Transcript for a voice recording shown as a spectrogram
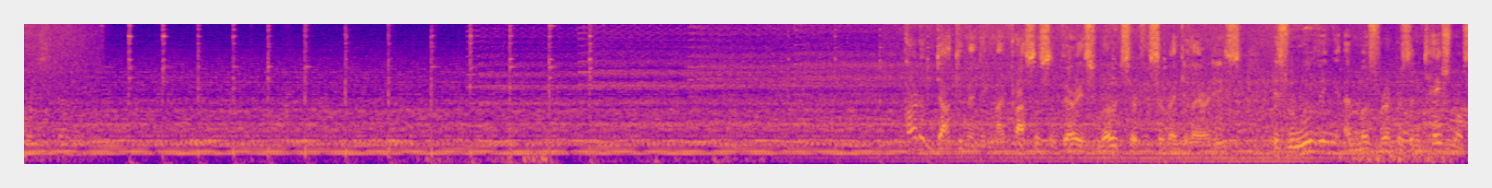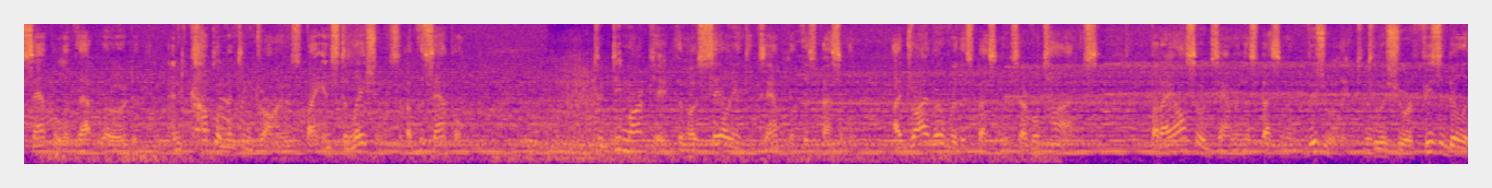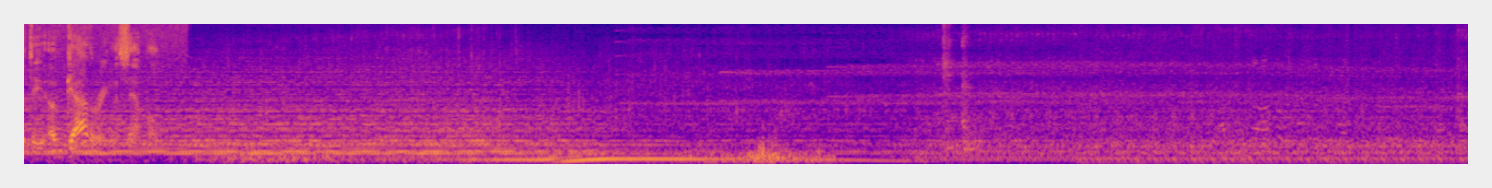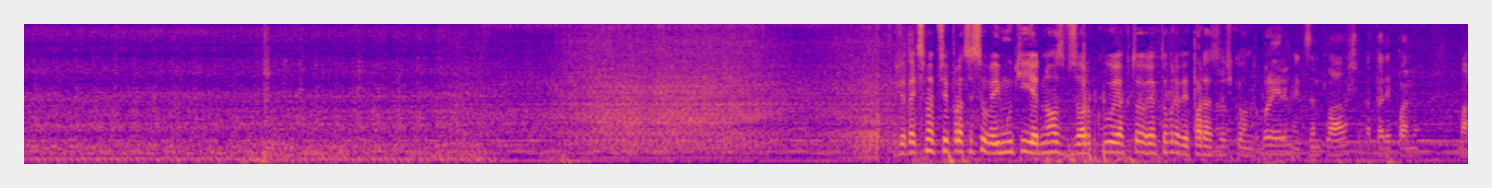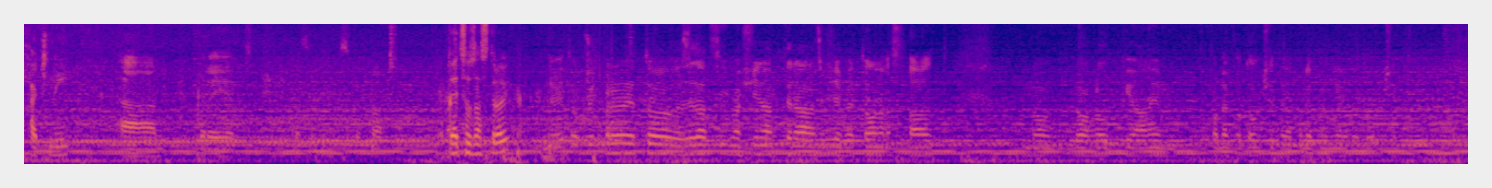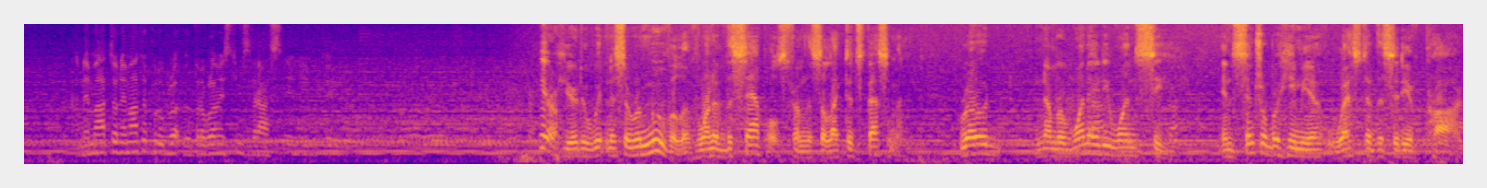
Documenting my process of various road surface irregularities is removing a most representational sample of that road and complementing drawings by installations of the sample. To demarcate the most salient example of the specimen, I drive over the specimen several times, but I also examine the specimen visually to assure feasibility of gathering the sample. Takže teď jsme při procesu vyjmutí jednoho z vzorků, jak to, jak to bude vypadat teď? To bude jeden exemplář a tady pan Machačný, a, který je To je co za stroj? Je to Gripper, je to řezací mašina, která řeže beton, asfalt no, do hloubky, já nevím, podle kotouče, teda podle průměru kotouče. A nemá to, nemá to problé- problémy s tím zvrásněním? Tím... We are here to witness a removal of one of the samples from the selected specimen, road number 181C in central Bohemia west of the city of Prague.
